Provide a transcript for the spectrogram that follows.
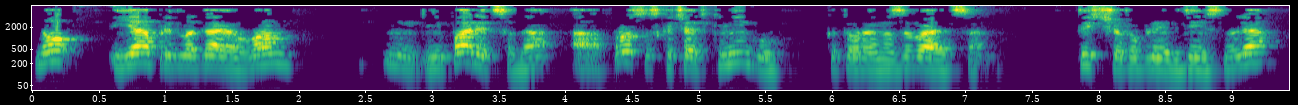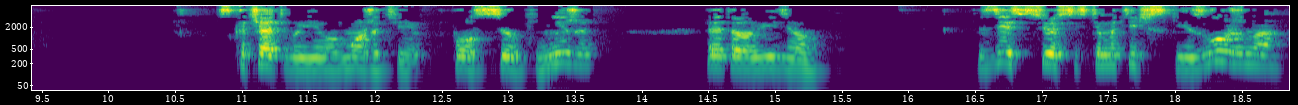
Но я предлагаю вам не париться, да, а просто скачать книгу, которая называется «1000 рублей в день с нуля», Скачать вы ее можете по ссылке ниже этого видео. Здесь все систематически изложено,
